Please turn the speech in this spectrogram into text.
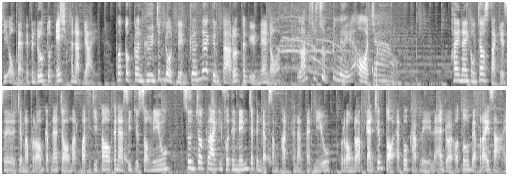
ที่ออกแบบให้เป็นรูปตัว H ขนาดใหญ่พอตกกลางคืนจะโดดเด่นเกินหน้าเกินตารถคันอื่นแน่นอน ล้ำสุดๆไปเลยอะอ๋อเจ้า ภายในของเจ้า Stargazer จะมาพร้อมกับหน้าจอมัดวัดดิจิตอลขนาด 4.2 นิ้ว ส่วนจอกลาง Infotainment จะเป็นแบบสัมผัสขนาด 8 นิ้ว รองรับการเชื่อมต่อ Apple CarPlay และ Android Auto แบบไร้สาย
